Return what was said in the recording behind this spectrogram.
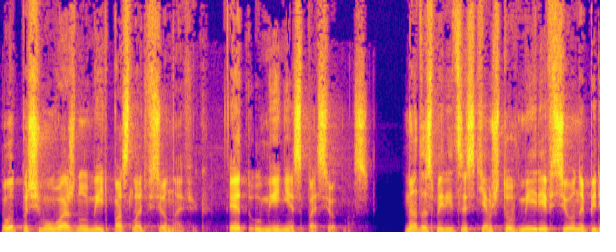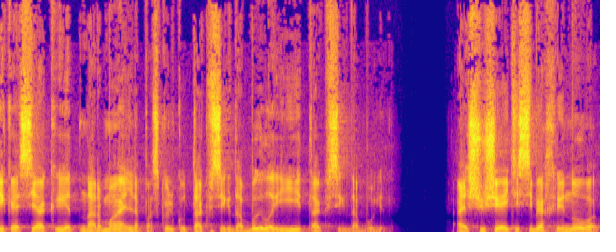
Вот почему важно уметь послать все нафиг. Это умение спасет нас. Надо смириться с тем, что в мире все наперекосяк, и это нормально, поскольку так всегда было и так всегда будет. Ощущаете себя хреново?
